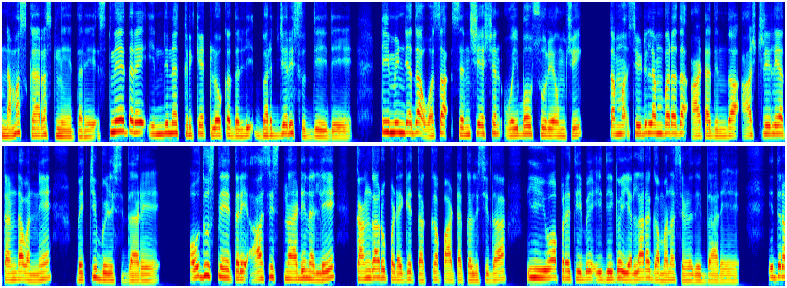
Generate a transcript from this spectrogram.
ನಮಸ್ಕಾರ ಸ್ನೇಹಿತರೆ. ಸ್ನೇಹಿತರೆ, ಇಂದಿನ ಕ್ರಿಕೆಟ್ ಲೋಕದಲ್ಲಿ ಭರ್ಜರಿ ಸುದ್ದಿ ಇದೆ. ಟೀಂ ಇಂಡಿಯಾದ ಹೊಸ ಸೆನ್ಸೇಷನ್ ವೈಭವ್ ಸೂರ್ಯವಂಶಿ ತಮ್ಮ ಸಿಡಿಲಂಬರದ ಆಟದಿಂದ ಆಸ್ಟ್ರೇಲಿಯಾ ತಂಡವನ್ನೇ ಬೆಚ್ಚಿ ಬೀಳಿಸಿದ್ದಾರೆ. ಹೌದು ಸ್ನೇಹಿತರೆ, ಆಸಿಸ್ ನಾಡಿನಲ್ಲಿ ಕಂಗಾರು ಪಡೆಗೆ ತಕ್ಕ ಪಾಠ ಕಲಿಸಿದ ಈ ಯುವ ಪ್ರತಿಭೆ ಇದೀಗ ಎಲ್ಲರ ಗಮನ ಸೆಳೆದಿದ್ದಾರೆ. ಇದರ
